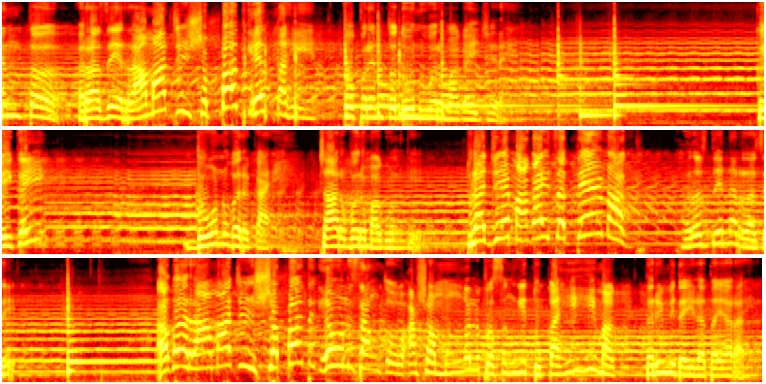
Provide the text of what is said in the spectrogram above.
पर्यंत राजे रामाची शपथ घेत नाही तोपर्यंत दोन वर मागायचे काही काही दोन वर काय? चार वर मागून घे. तुला जे मागायचं ते माग. खरंच देणार राजे. अगं रामाची शपथ घेऊन सांगतो अशा मंगल प्रसंगी तू काहीही माग तरी मी द्यायला तयार आहे.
